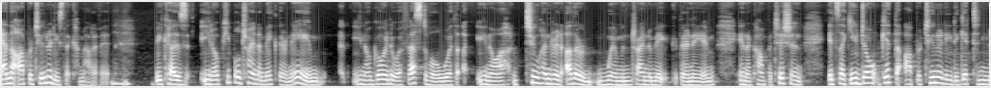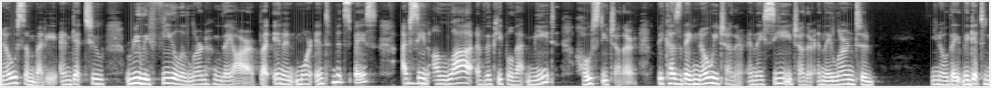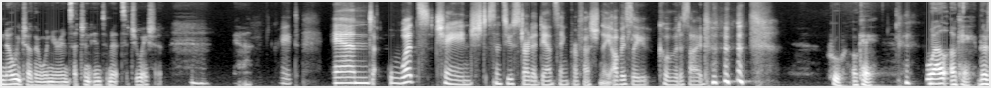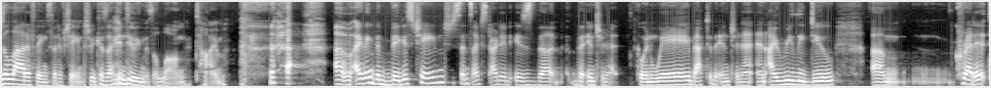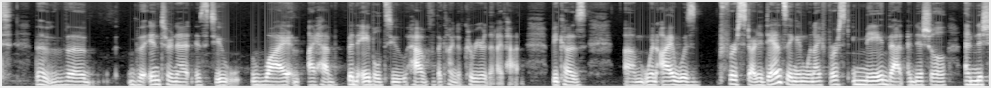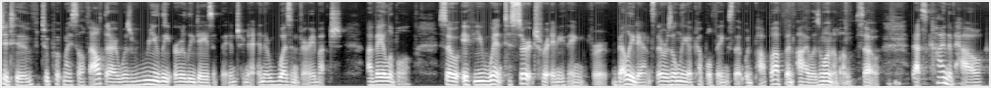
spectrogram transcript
and the opportunities that come out of it. Mm-hmm. because you know people trying to make their name you know going to a festival with you know 200 other women trying to make their name in a competition it's like you don't get the opportunity to get to know somebody and get to really feel and learn who they are but in a more intimate space i've mm-hmm. seen a lot of the people that meet host each other because they know each other and they see each other and they learn to you know they, they get to know each other when you're in such an intimate situation mm-hmm. yeah great and what's changed since you started dancing professionally? Obviously, COVID aside. Whew, okay. well, okay. There's a lot of things that have changed because I've been doing this a long time. um, I think the biggest change since I've started is the the internet, going way back to the internet, and I really do um, credit the the the internet as to why I have been able to have the kind of career that I've had. Because um, when I was first started dancing and when I first made that initial initiative to put myself out there, it was really early days of the internet and there wasn't very much available. So if you went to search for anything for belly dance, there was only a couple things that would pop up and I was one of them. So that's kind of how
